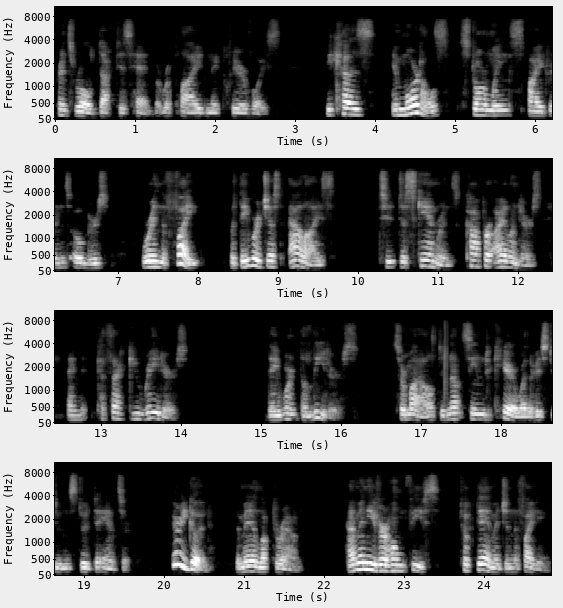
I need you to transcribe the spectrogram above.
Prince Roald ducked his head, but replied in a clear voice, Because immortals, stormwings, spidrens, ogres, were in the fight, but they were just allies to, Scanrans, Copper Islanders, and Carthaki raiders. They weren't the leaders. Sir Myles did not seem to care whether his student stood to answer. Very good. The man looked around. How many of your home fiefs took damage in the fighting?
